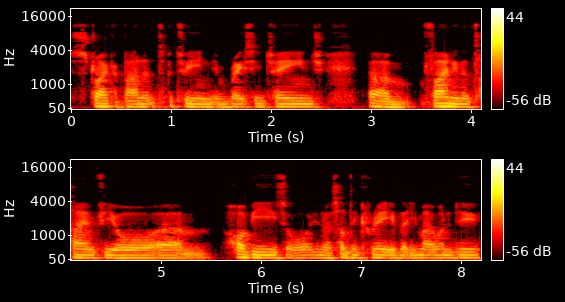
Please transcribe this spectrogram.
strike a balance between embracing change, um, finding the time for your um, hobbies or you know something creative that you might want to do,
